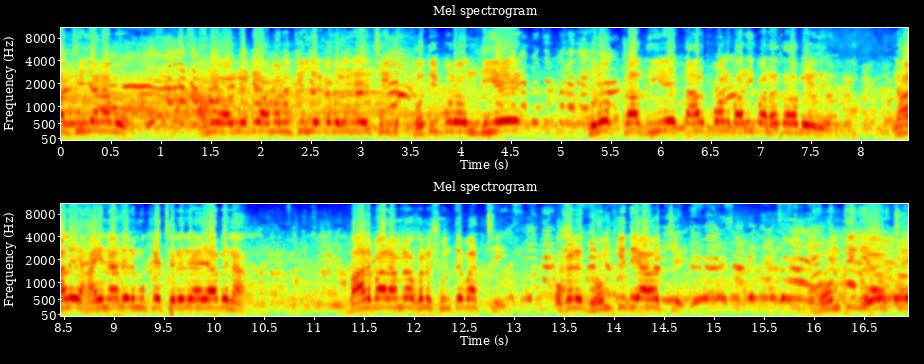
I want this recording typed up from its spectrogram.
আর্জি জানাব। আমি অলরেডি আমার উকিলদেরকে বলে দিয়েছি, ক্ষতিপূরণ দিয়ে, সুরক্ষা দিয়ে তারপর বাড়ি পাঠাতে হবে এদের। নাহলে হাইনাদের মুখে ছেড়ে দেওয়া যাবে না। বারবার আমরা ওখানে শুনতে পাচ্ছি, ওখানে ধমকি দেওয়া হচ্ছে। ধমকি দেওয়া হচ্ছে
